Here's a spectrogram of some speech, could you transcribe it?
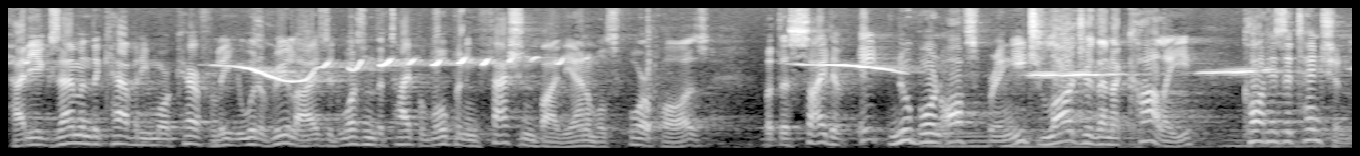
Had he examined the cavity more carefully, he would have realized it wasn't the type of opening fashioned by the animal's forepaws, but the sight of eight newborn offspring, each larger than a collie, caught his attention.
